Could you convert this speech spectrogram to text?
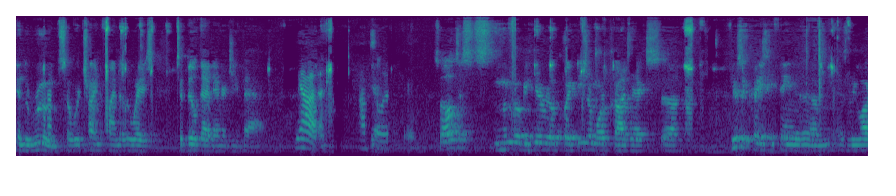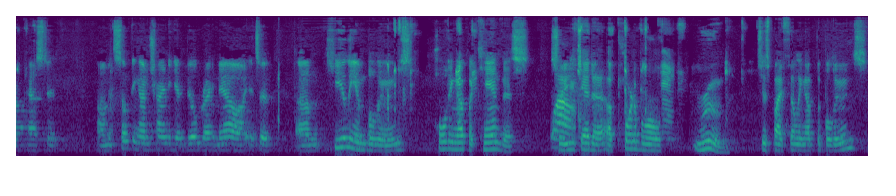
in the room. So we're trying to find other ways to build that energy back. Yeah, absolutely. So I'll just move over here real quick. These are more projects. Uh, here's a crazy thing um, as we walk past it. Um, it's something I'm trying to get built right now. It's a um, helium balloons holding up a canvas, so you get a, a portable room just by filling up the balloons.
